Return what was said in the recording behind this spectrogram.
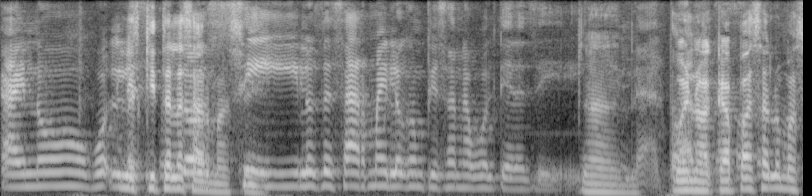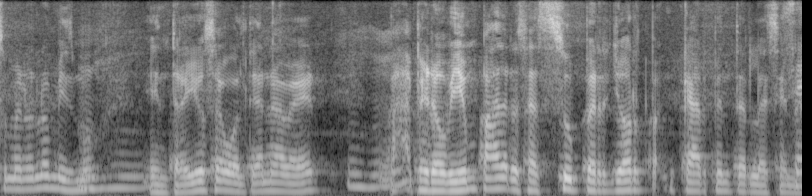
Ay, no. Les, quita las armas. Sí, los desarma y luego empiezan a voltear así. bueno, acá pasa lo más o menos lo mismo. Entre ellos se voltean a ver. Ah, pero bien padre, o sea, super George Carpenter la escena.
